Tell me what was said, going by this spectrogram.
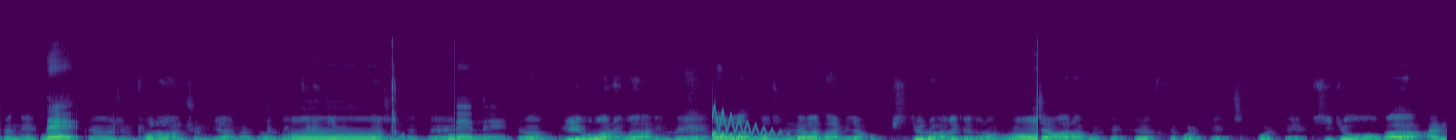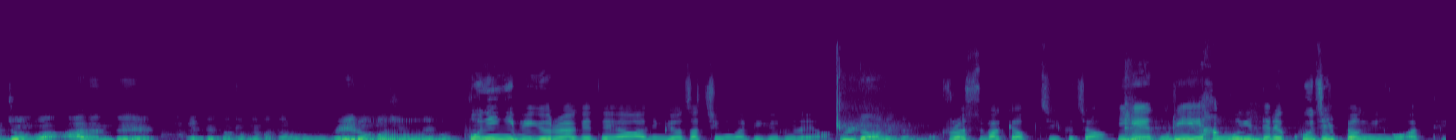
대표님, 네. 제가 요즘 결혼 준비하면서 느끼는 음. 점이 몇 가지 있는데 네네. 제가 일부러 하는 건 아닌데 나보다 더잘 나간 사람이랑 자꾸 비교를 하게 되더라고요. 음. 직장 알아볼 때, 드레스 볼 때, 집 볼 때 비교가 안 좋은 거 아는데 하게 될 수밖에 없는 것 같더라고요. 왜 이런 건지 모르겠거든요. 본인이 비교를 하게 돼요? 아니면 여자친구가 비교를 해요? 둘 다 하게 되는 거예요. 그럴 수밖에 없지, 그죠? 이게 우리 한국인들의 고질병인 것 같아.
